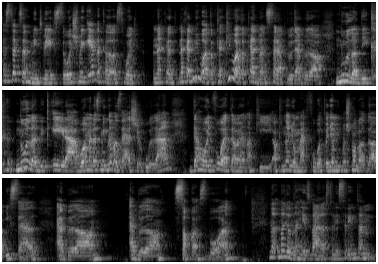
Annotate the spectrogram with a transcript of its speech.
Ez tetszett, mint végszó, és még érdekel az, hogy neked, neked mi volt a, ki volt a kedvenc szereplőd ebből a nulladik, nulladik érából, mert ez még nem az első hullám, de hogy volt-e olyan, aki, aki nagyon megfogott, vagy amit most magaddal viszel ebből a, ebből a szakaszból? Na, nagyon nehéz választani. Szerintem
